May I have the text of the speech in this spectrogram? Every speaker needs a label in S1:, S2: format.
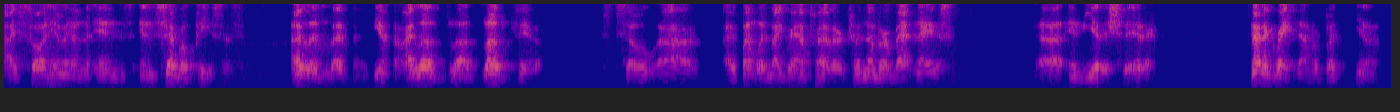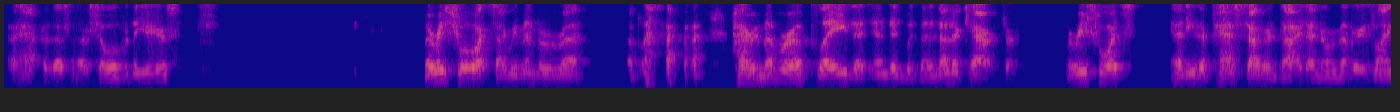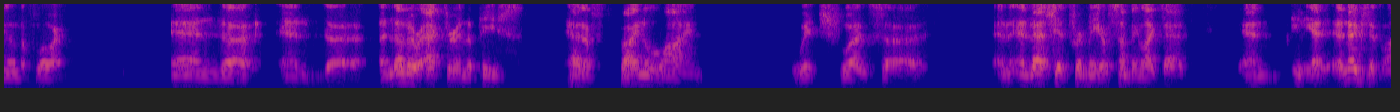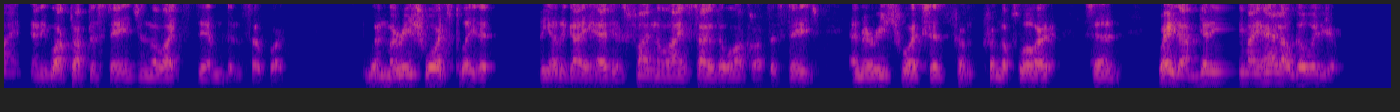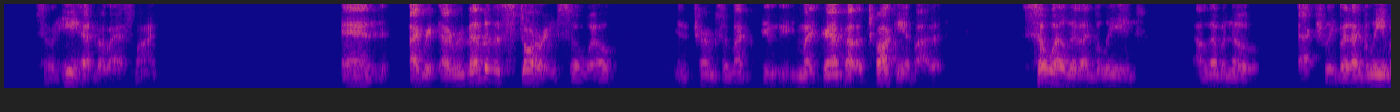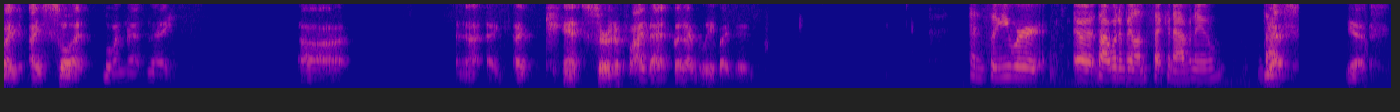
S1: I saw him in in in several pieces. I live, you know, I love love love theater. So uh, I went with my grandfather to a number of matinees uh, in Yiddish theater. Not a great number, but you know, a half a dozen or so over the years. Maurice Schwartz, I remember. Uh, I remember a play that ended with another character. Maurice Schwartz had either passed out or died. I don't remember. He was lying on the floor, and uh, and uh, another actor in the piece had a final line, which was, uh, and and that's it for me, or something like that. And he had an exit line, and he walked off the stage, and the lights dimmed and so forth. When Maurice Schwartz played it, the other guy had his final line, started to walk off the stage, and Maurice Schwartz said from from the floor, said, "Wait, I'm getting my hat. I'll go with you." So he had the last line, and I re- I remember the story so well in terms of my my grandfather talking about it so well that I believe I'll never know actually, but I believe I, I saw it one matinee. Uh, and I, I, I can't certify that, but I believe I did.
S2: And so you were, uh, that would have been on Second Avenue?
S1: That... Yes, yes.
